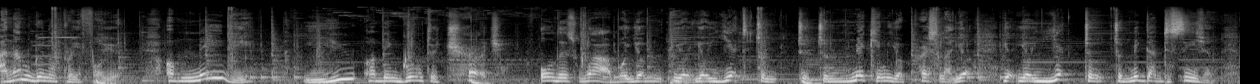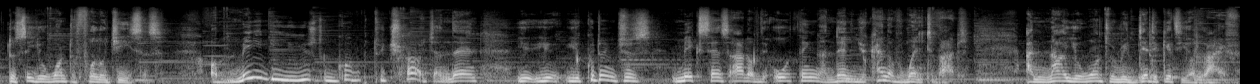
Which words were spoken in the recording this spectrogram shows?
And I'm going to pray for you. Or maybe you have been going to church all this while, but you're, you're, you're yet to, to, to make Him your personal, you're, you're, you're yet to, to make that decision to say you want to follow Jesus. Or maybe you used to go to church and then you, you, you couldn't just make sense out of the whole thing and then you kind of went back. And now you want to rededicate your life.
